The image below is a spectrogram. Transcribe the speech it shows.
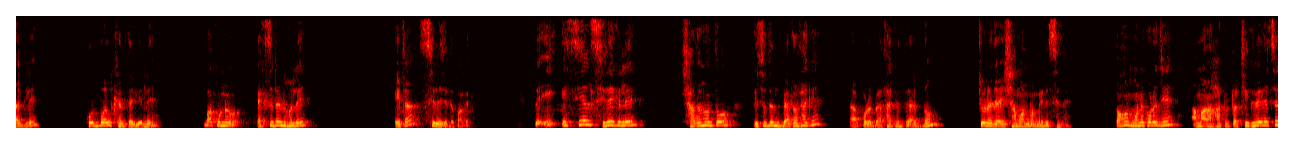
লাগলে, ফুটবল খেলতে গেলে বা কোনো অ্যাক্সিডেন্ট হলে এটা ছিঁড়ে যেতে পারে। তো এই এসিএল ছিঁড়ে গেলে সাধারণত কিছুদিন ব্যথা থাকে, তারপরে ব্যথা কিন্তু একদম চলে যায় সামান্য মেডিসিনে তখন মনে করে যে আমার হাঁটুটা ঠিক হয়ে গেছে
